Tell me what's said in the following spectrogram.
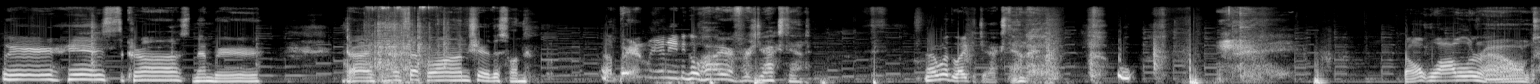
Where is the cross member? I can up on. Share this one. Apparently, I need to go higher for a jack stand. I would like a jack stand. Ooh. Don't wobble around.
